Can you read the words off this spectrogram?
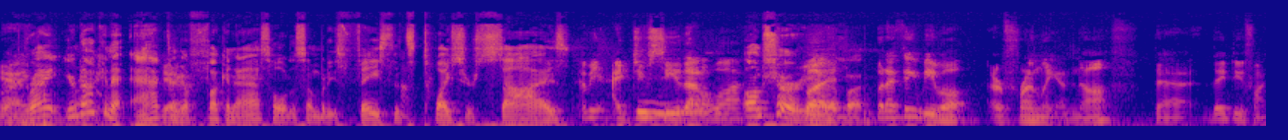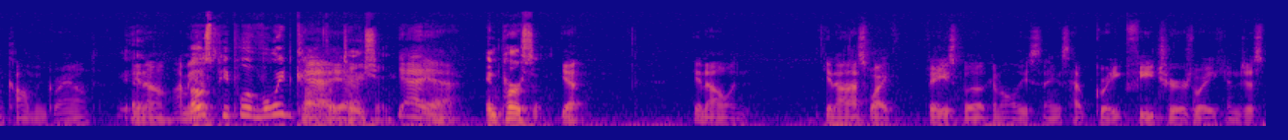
Yeah. right? You're not going to act like a fucking asshole to somebody's face that's twice your size. I mean, I do see that a lot. Oh, I'm sure, but yeah, but- but I think people are friendly enough that they do find common ground. You know, I mean, Most people avoid yeah, yeah. confrontation Yeah, yeah, in person. yep. You know, and you know that's why Facebook and all these things have great features where you can just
